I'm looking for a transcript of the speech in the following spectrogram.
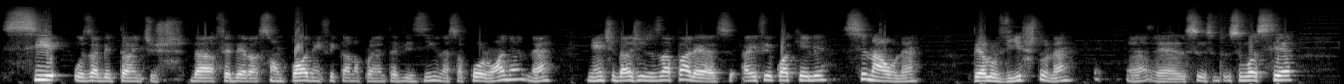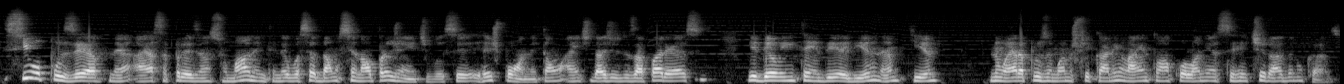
se os habitantes da Federação podem ficar no planeta vizinho, nessa colônia, né? E a entidade desaparece. Aí ficou aquele sinal, né? Pelo visto, né? É, é, se, se, você se opuser né, a essa presença humana, entendeu? Você dá um sinal para gente, você responde. Então a entidade desaparece e deu a entender ali, né, que não era para os humanos ficarem lá, então a colônia ia ser retirada no caso.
